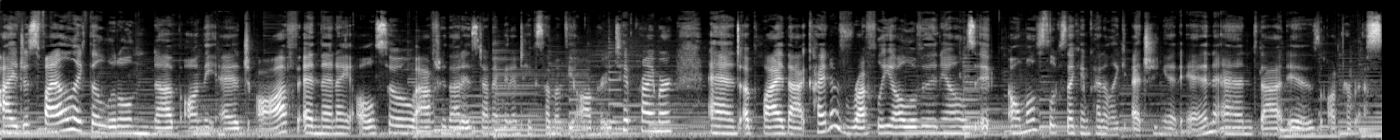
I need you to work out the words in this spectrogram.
I just file like the little nub on the edge off, and then I also, after that is done, I'm going to take some of the operated tip primer and apply that kind of roughly all over the nails. It almost looks like I'm kind of like etching it in, and that is on purpose.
